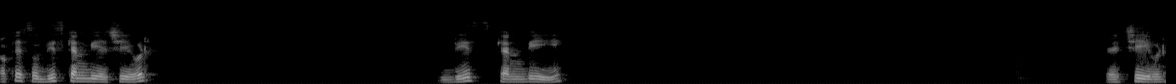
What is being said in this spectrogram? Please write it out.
Okay, so this can be achieved. This can be achieved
